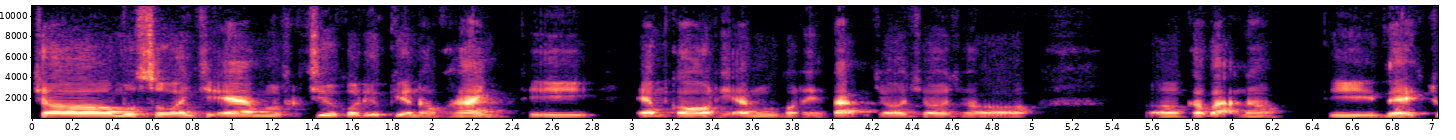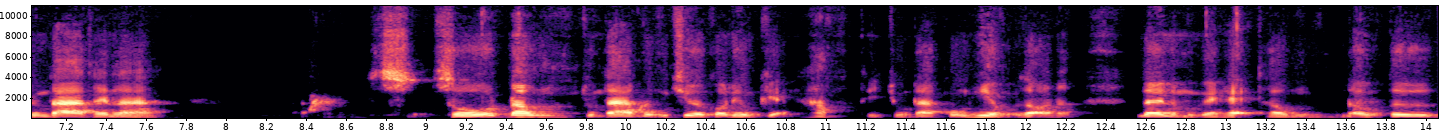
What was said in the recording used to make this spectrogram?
cho một số anh chị em chưa có điều kiện học hành thì em có thì em có thể tặng cho cho cho uh, các bạn đó. Thì để chúng ta thấy là số đông chúng ta cũng chưa có điều kiện học thì chúng ta cũng hiểu rõ được. Đây là một cái hệ thống đầu tư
